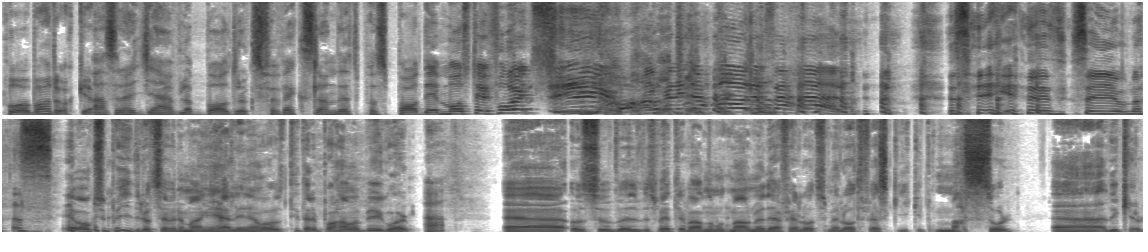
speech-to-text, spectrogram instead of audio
på badrocken? Alltså det här jävla badrocksförväxlandet på spa, det måste få ett slut! Vi kan inte ha det så här! Säger- Säger Jonas. Jag var också på idrottsevenemang i helgen. Jag var och tittade på Hammarby igår. Eh, och så, så vet jag vann de mot Malmö, därför jag låter som jag låter för jag har skrikit massor. Eh, det är kul.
